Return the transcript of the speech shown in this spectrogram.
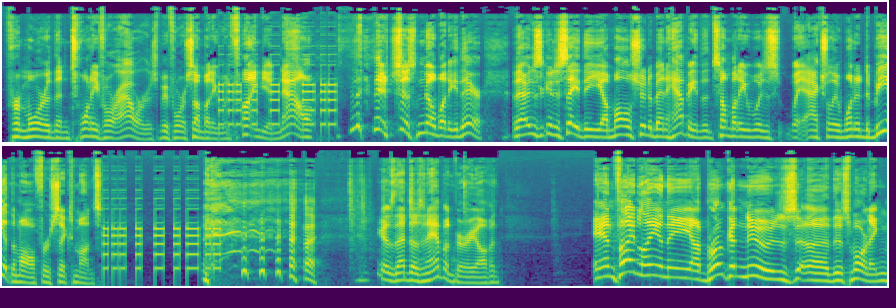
for more than 24 hours before somebody would find you. Now, there's just nobody there. And I was going to say, the uh, mall should have been happy that somebody was actually wanted to be at the mall for six months. because that doesn't happen very often. And finally, in the uh, broken news uh, this morning,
